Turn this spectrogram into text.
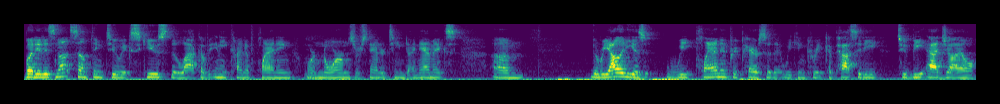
but it is not something to excuse the lack of any kind of planning or norms or standard team dynamics. Um, the reality is we plan and prepare so that we can create capacity to be agile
